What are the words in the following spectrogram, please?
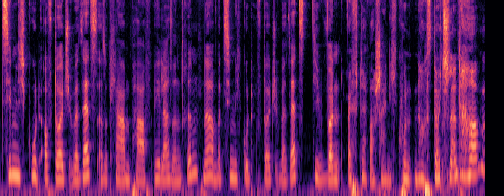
ziemlich gut auf Deutsch übersetzt. Also klar, ein paar Fehler sind drin, ne? aber ziemlich gut auf Deutsch übersetzt. Die würden öfter wahrscheinlich Kunden aus Deutschland haben,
